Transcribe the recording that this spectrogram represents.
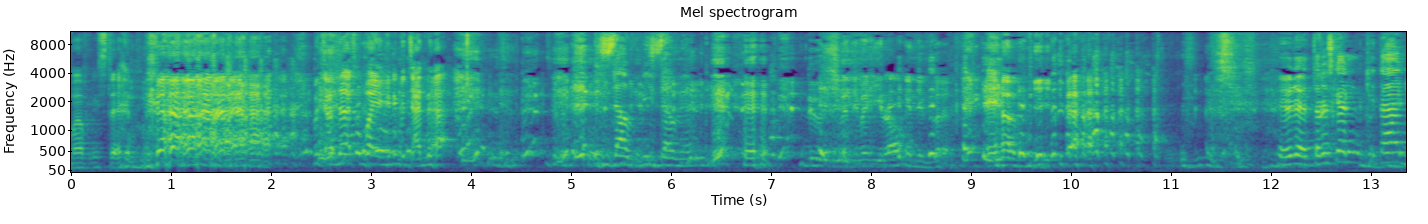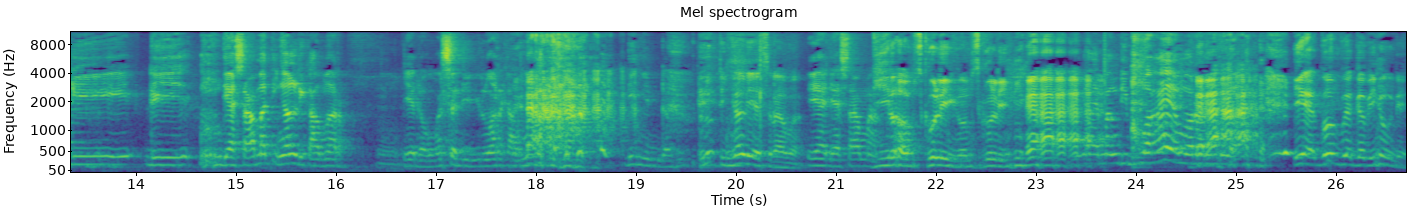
Maaf Kristen. bercanda supaya yang ini bercanda. Izam, izam ya. Duh, tiba-tiba hilang aja gue. Kayak Abdi. Ya udah, terus kan kita di di di asrama tinggal di kamar. Iya dong, masa di luar kamar. Dingin dong. Lu tinggal di asrama? Iya, di asrama. Gila homeschooling, homeschooling. Ya, emang dibuang aja sama orang tua. Iya, gue agak bingung deh.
